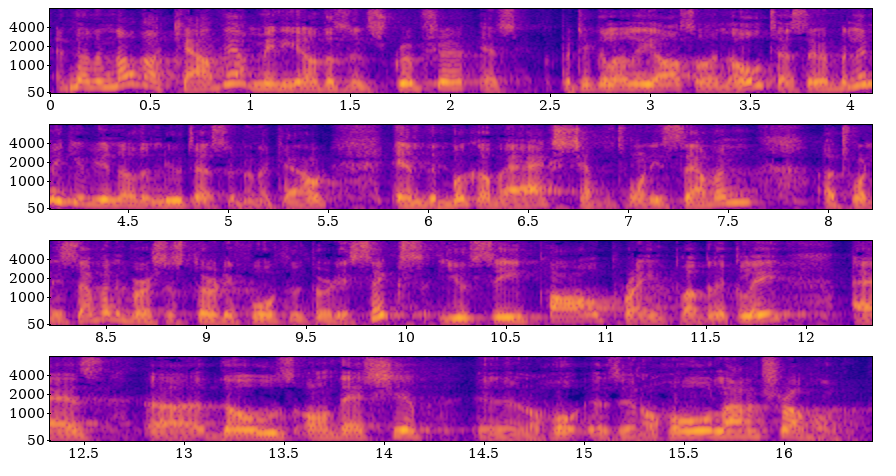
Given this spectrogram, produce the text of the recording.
And then another account, there are many others in scripture, and particularly also in the Old Testament, but let me give you another New Testament account. In the book of Acts, chapter 27, uh, 27, verses 34 through 36, you see Paul praying publicly as uh, those on that ship in whole, is in a whole lot of trouble.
